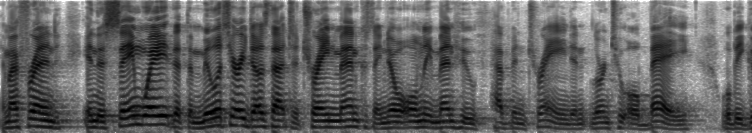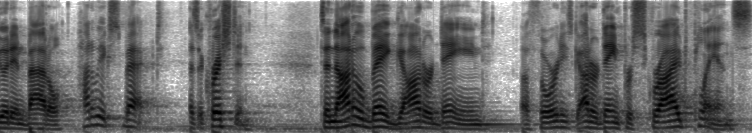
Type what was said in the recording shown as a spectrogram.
And my friend, in the same way that the military does that to train men, because they know only men who have been trained and learn to obey will be good in battle, how do we expect, as a Christian, to not obey God ordained authorities, God ordained prescribed plans?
